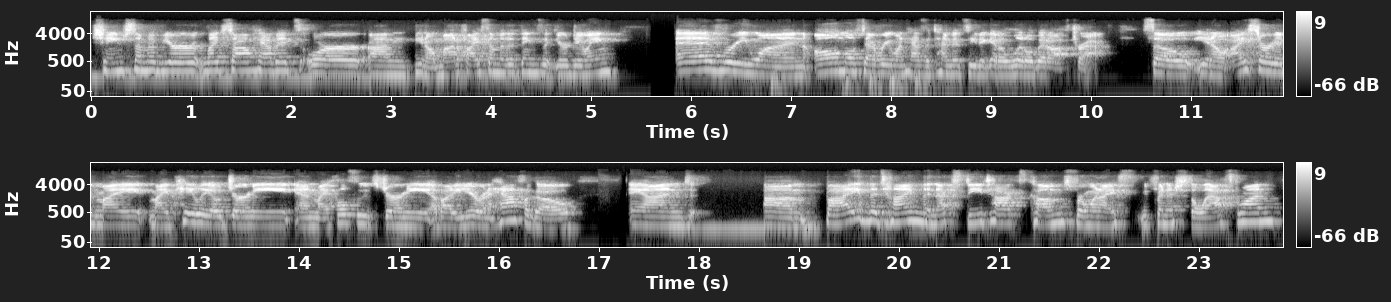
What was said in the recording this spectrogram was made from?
change some of your lifestyle habits or um, you know modify some of the things that you're doing everyone almost everyone has a tendency to get a little bit off track. So you know i started my my paleo journey and my whole foods journey about a year and a half ago. And um, by the time the next detox comes for when i finish the last one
